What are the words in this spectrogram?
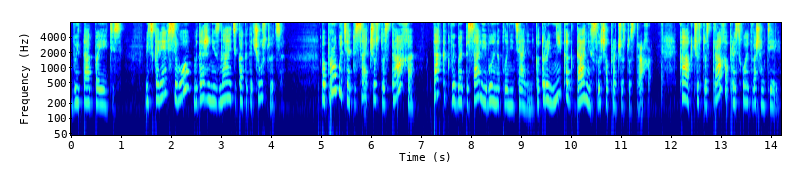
вы так боитесь. Ведь, скорее всего, вы даже не знаете, как это чувствуется. Попробуйте описать чувство страха так, как вы бы описали его инопланетянину, который никогда не слышал про чувство страха. Как чувство страха происходит в вашем теле,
